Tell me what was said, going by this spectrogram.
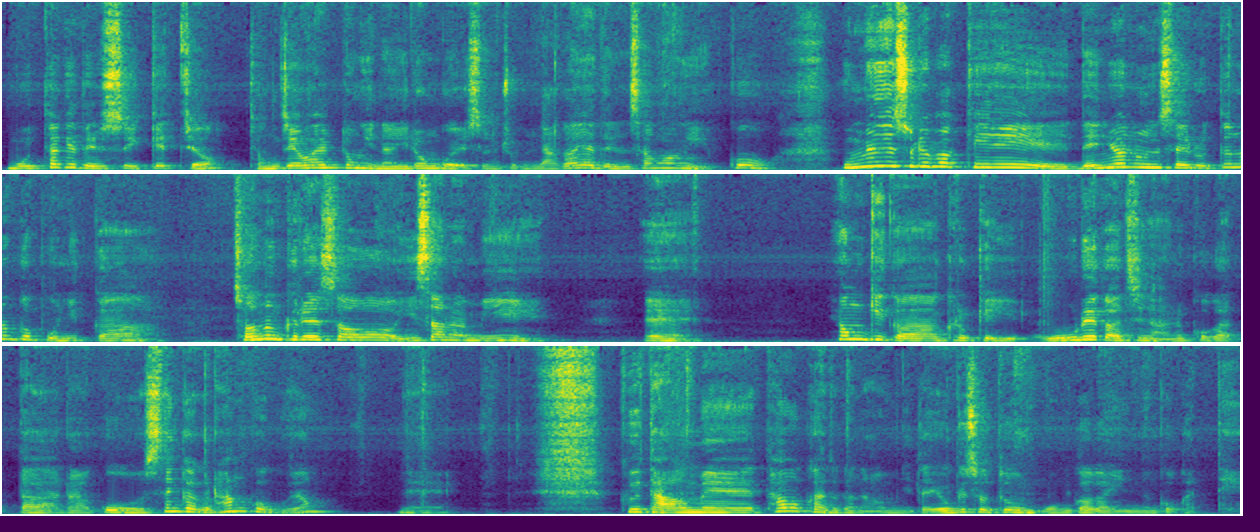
못하게 될 수 있겠죠. 경제 활동이나 이런 거에서는 좀 나가야 되는 상황이 있고, 운명의 수레바퀴 내년 운세로 뜨는 거 보니까, 저는 그래서 이 사람이, 예, 형기가 그렇게 오래 가진 않을 것 같다라고 생각을 한 거고요. 네. 그 다음에 타워 카드가 나옵니다. 여기서도 뭔가가 있는 것 같아요.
